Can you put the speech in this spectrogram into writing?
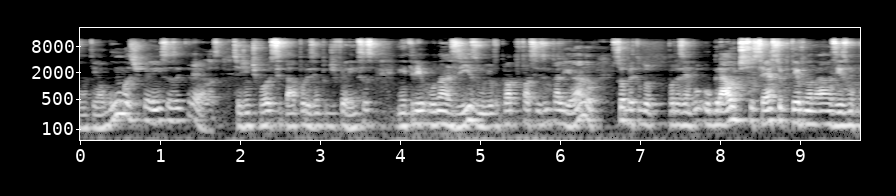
Né? Tem algumas diferenças entre elas. Se a gente for citar, por exemplo, diferenças entre o nazismo e o próprio fascismo italiano, sobretudo, por exemplo, o grau de sucesso que teve no nazismo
